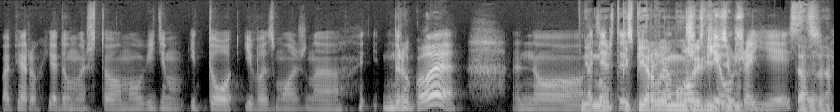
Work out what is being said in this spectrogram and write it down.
Во-первых, я думаю, что мы увидим и то, и, возможно, другое, но Не, ну, одежда ну, из первое мы уже видим. уже есть. Да-да-да.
